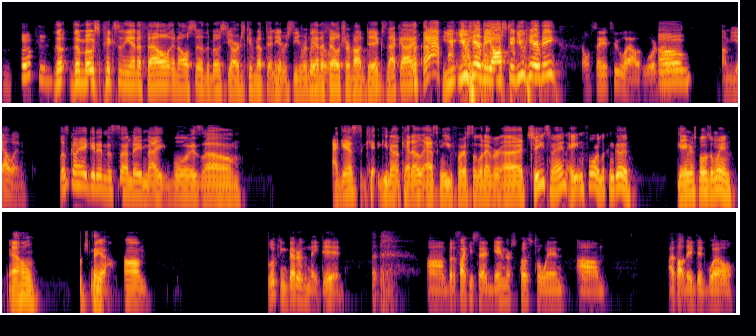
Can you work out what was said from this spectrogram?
the the most picks in the NFL and also the most yards given up to any Yeah, receiver in the literally. NFL. Trevon Diggs, that guy. you you hear me, Austin? You hear me? Don't say it too loud, Lord knows. um, I'm yelling. Let's go ahead and get into Sunday night, boys. Um, I guess you know, Keto asking you first or whatever. Uh, Chiefs, man, eight and four, looking good. Game they're supposed to win at home. What you think? Yeah. Um, looking better than they did. Um, but it's like you said, game they're supposed to win. Um, I thought they did well.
